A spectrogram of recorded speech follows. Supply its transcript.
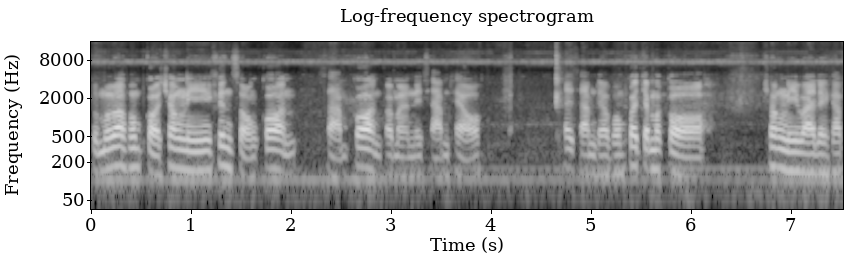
สมมติว่าผมก่อช่องนี้ขึ้นสองก้อน สามก้อนประมาณในสามแถวให้สามแถวผมก็จะมาก่อช่องนี้ไว้เลยครับ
